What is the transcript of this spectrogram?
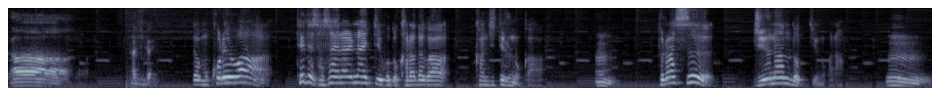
ああ、確かに。だからもうこれは手で支えられないっていうことを体が感じてるのか、うん。プラス柔軟度っていうのかな。うん。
